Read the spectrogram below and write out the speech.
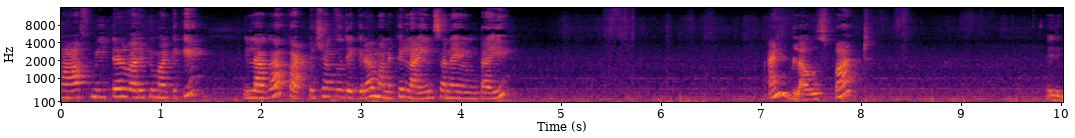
హాఫ్ మీటర్ వరకు మటుకి ఇలాగా కట్టు చెంగు దగ్గర మనకి లైన్స్ అనేవి ఉంటాయి. అండ్ బ్లౌజ్ పార్ట్ ఇది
